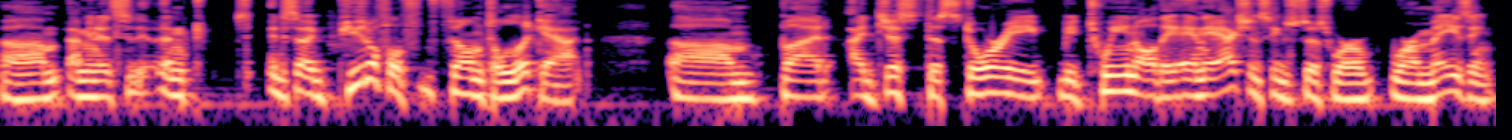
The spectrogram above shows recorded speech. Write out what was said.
Um, I mean, it's it's a beautiful f- film to look at. Um, but I just the story between all the and the action sequences were were amazing,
